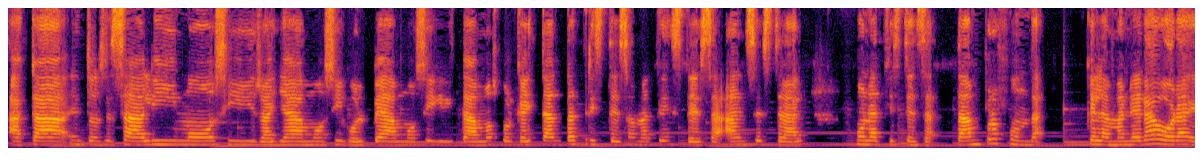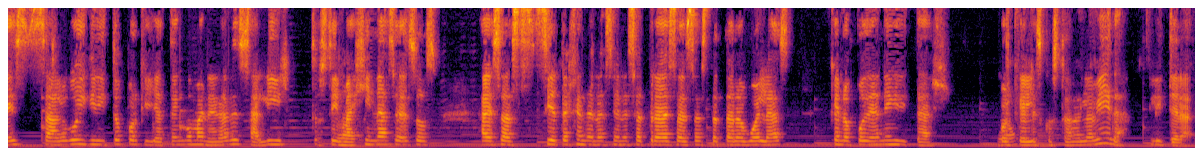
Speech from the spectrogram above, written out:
acá entonces salimos y rayamos y golpeamos y gritamos porque hay tanta tristeza, una tristeza ancestral, una tristeza tan profunda que la manera ahora es salgo y grito porque ya tengo manera de salir. Entonces te imaginas esos, a esas siete generaciones atrás, a esas tatarabuelas que no podían ni gritar porque les costaba la vida, literal.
